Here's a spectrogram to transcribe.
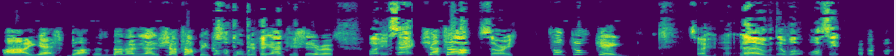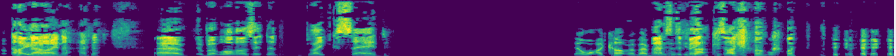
"Ah, yes, but no, no, no, shut up! He's got the formula for the anti-serum. What is that? Shut up! Sorry. Stop talking!" So, uh, what, what's it? I'm not- I'm not I know, I know, I know. Um, but what was it that Blake said? You know what? I can't remember. That's Is- the is thing, that- because I can't quite remember.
